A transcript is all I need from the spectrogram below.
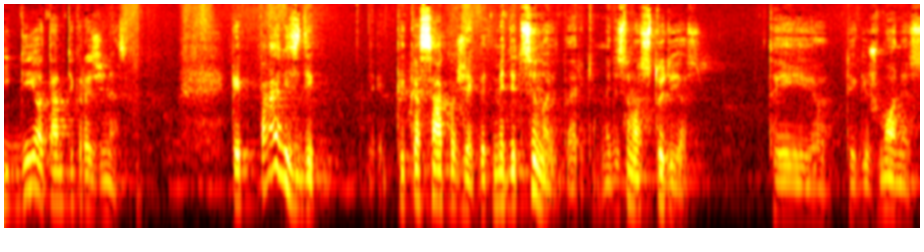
įgyjo tam tikras žinias. Kaip pavyzdį, kai kas sako, žiūrėk, bet medicinoje, tarkim, medicinos studijos, tai taigi žmonės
